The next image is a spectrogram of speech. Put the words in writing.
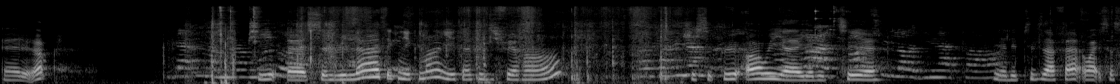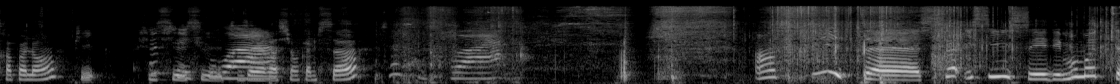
Elle est là. Puis euh, celui-là, techniquement, il est un peu différent. Je sais plus. Ah oui, il y a, des petits. Euh, il y a des petites affaires. Ouais, ce sera pas long. Puis ici aussi, il y a des petites aérations comme ça. Ensuite, ça ici, c'est des moumoutes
